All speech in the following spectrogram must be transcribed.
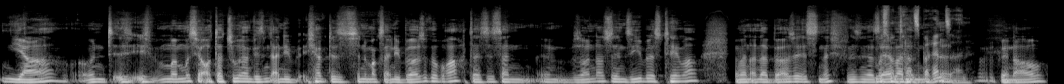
Ja, und ich, man muss ja auch dazu sagen, wir sind an die, ich habe das Cinemax an die Börse gebracht. Das ist ein, ein besonders sensibles Thema, wenn man an der Börse ist. Nicht? Wir sind ja muss selber transparent dann, äh, sein. Genau.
